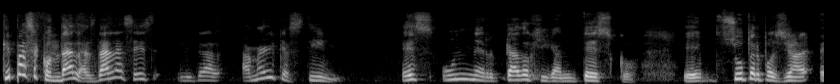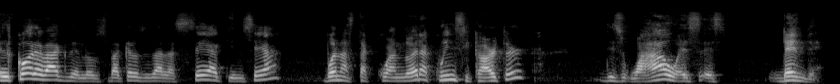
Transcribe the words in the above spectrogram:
¿Qué pasa con Dallas? Dallas es literal, America's Team. Es un mercado gigantesco, eh, súper posicionado. El coreback de los vaqueros de Dallas, sea quien sea, bueno, hasta cuando era Quincy Carter, dice, wow, es, es, vende.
